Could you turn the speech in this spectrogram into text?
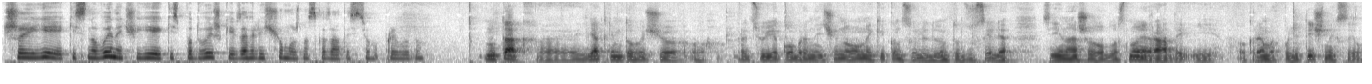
Чи є якісь новини, чи є якісь подвижки, і взагалі що можна сказати з цього приводу? Ну так, е, я крім того, що працюю як обраний чиновник і консолідуємо тут зусилля цієї нашої обласної ради і окремих політичних сил.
